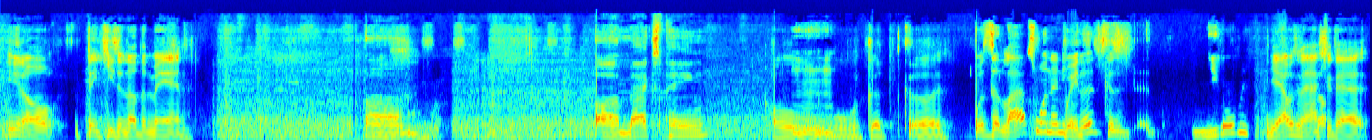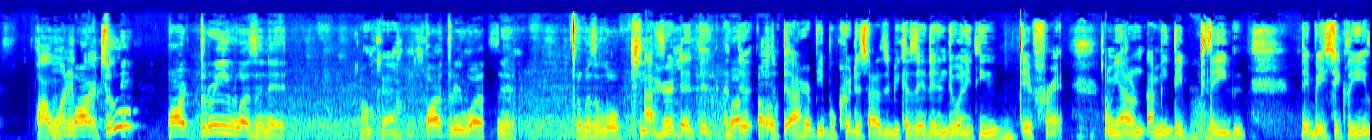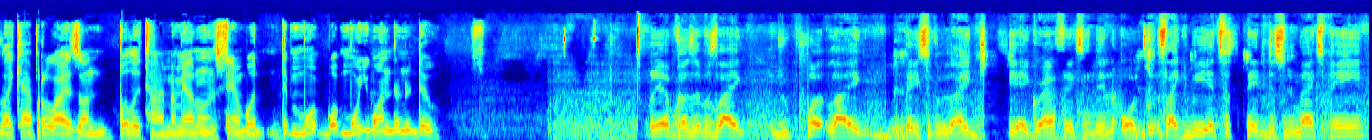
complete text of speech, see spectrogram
you know, think he's another man. Um. Uh, Max Payne. Oh, Mm-hmm. good, good. was the last one any Wait. good? Because you always Yeah, I was gonna ask you that. Part one and part, three, two. Part three wasn't it. okay. Part three wasn't it. It was a little cheesy. I heard that. The, uh, the- I heard people criticize it because they didn't do anything different. I mean, I don't. I mean, they they they basically like capitalized on bullet time. I mean, I don't understand what more what more you wanted them to do. Yeah, because it was like you put like basically like GTA graphics, and then or it's like we anticipated this new Max Payne.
